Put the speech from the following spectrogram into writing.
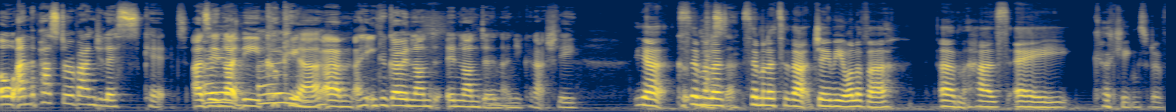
Oh, and the Pasta Evangelist kit, as Oh, in yeah. like the Oh, cooking. yeah. Um, I think you can go in London, in London, and you can actually. Yeah, Cook similar pasta. similar to that. Jamie Oliver um, has a cooking sort of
